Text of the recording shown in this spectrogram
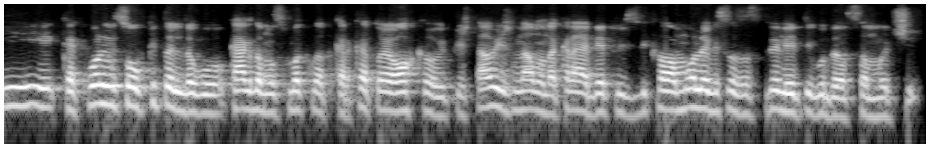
и какво ли не са опитали да го, как да му смъкнат кръка, той е охкал и пищал и жена му накрая, дето извикала, моля ви се, застрелите го да се мъчи.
